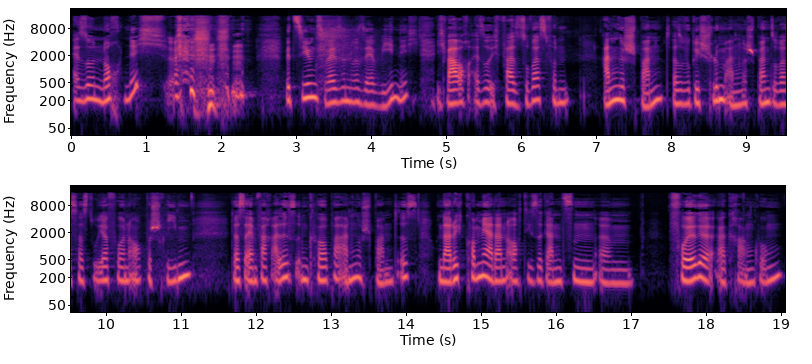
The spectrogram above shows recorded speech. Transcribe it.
also noch nicht. Beziehungsweise nur sehr wenig. Ich war auch, also ich war sowas von angespannt, also wirklich schlimm angespannt. Sowas hast du ja vorhin auch beschrieben, dass einfach alles im Körper angespannt ist. Und dadurch kommen ja dann auch diese ganzen ähm, Folgeerkrankungen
